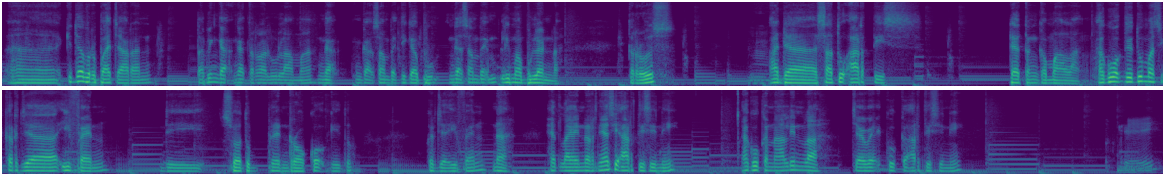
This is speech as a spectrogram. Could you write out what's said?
eh, kita berpacaran tapi nggak nggak terlalu lama nggak nggak sampai tiga bu nggak sampai lima bulan lah terus Hmm. ada satu artis datang ke Malang. Aku waktu itu masih kerja event di suatu brand rokok gitu. Kerja event. Nah, headlinernya si artis ini. Aku kenalin lah cewekku ke artis ini. Oke.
